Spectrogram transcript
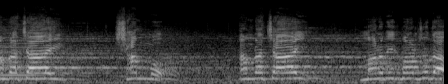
আমরা চাই সাম্য, আমরা চাই মানবিক মর্যাদা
